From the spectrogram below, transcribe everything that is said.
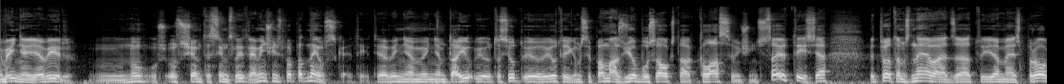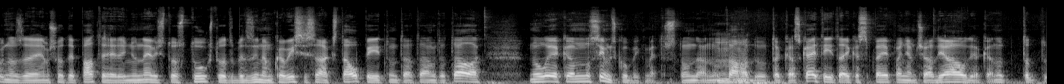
viņa jau ir nu, uz, uz šiem 100 litriem. Viņš viņus pat neuzskaitīt. Ja, viņam, viņam tā, jū, tas jūt, jūtīgums ir pamazs, jo būs augstāka klase, viņš viņus sajutīs. Ja, bet, protams, nevajadzētu, ja mēs prognozējam šo patēriņu, nevis tos tūkstošus, bet zinām, ka visi sāks taupīt un tā, tā, un tā tālāk nu, liekam, nu, 100 kubikmetru stundā. Nu, mm. Tādu tā kā skaitītāju, kas spēj paņemt šādu jaudu, ja, nu, tad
